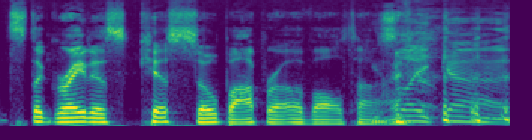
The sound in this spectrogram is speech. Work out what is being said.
It's the greatest Kiss soap opera of all time. He's like uh,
